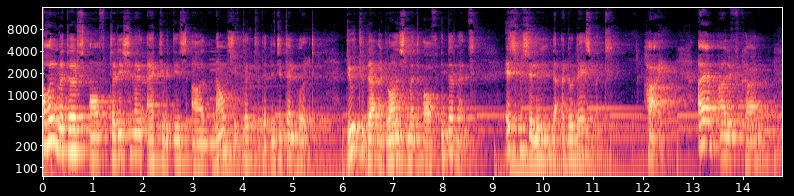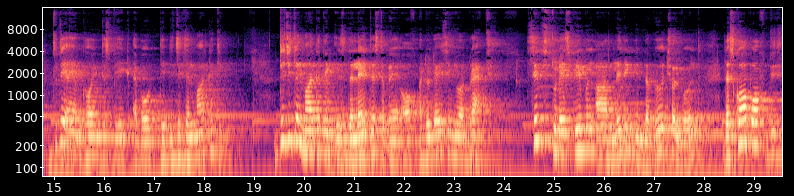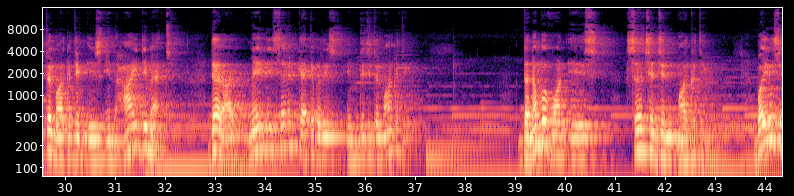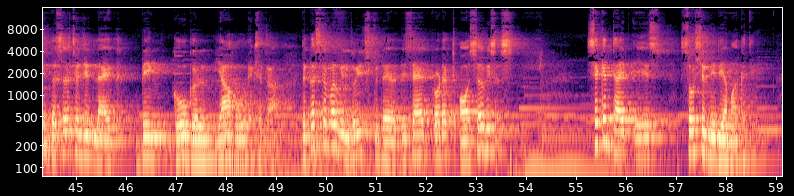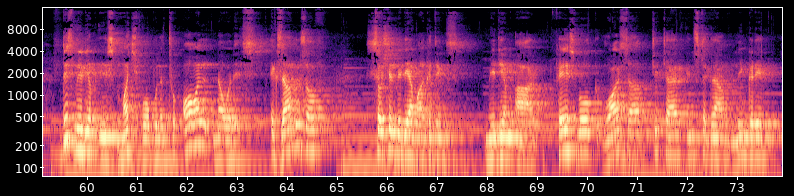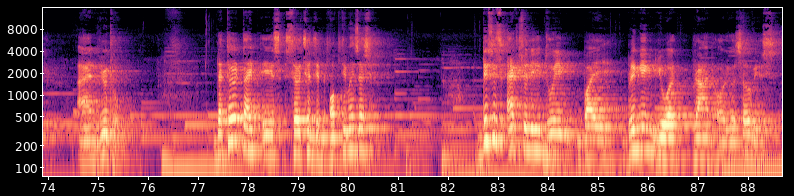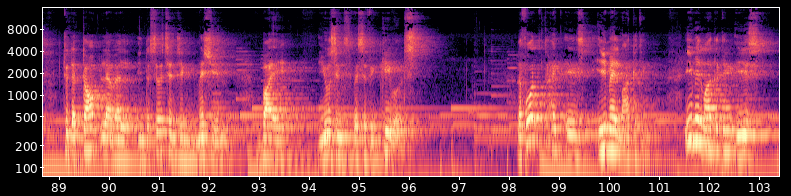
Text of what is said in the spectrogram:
All methods of traditional activities are now shifted to the digital world due to the advancement of internet, especially the advertisement. Hi, I am Arif Khan. Today I am going to speak about the digital marketing. Digital marketing is the latest way of advertising your brand. Since today's people are living in the virtual world, the scope of digital marketing is in high demand. There are mainly seven categories in digital marketing. The number one is search engine marketing. By using the search engine like Bing, Google, Yahoo, etc., the customer will reach to their desired product or services. Second type is social media marketing. This medium is much popular to all nowadays. Examples of social media marketing medium are Facebook, WhatsApp, Twitter, Instagram, LinkedIn and YouTube. The third type is search engine optimization. This is actually doing by bringing your brand or your service to the top level in the search engine machine by using specific keywords. The fourth type is email marketing. Email marketing is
